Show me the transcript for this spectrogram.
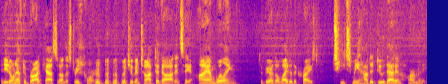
and you don't have to broadcast it on the street corner, but you can talk to God and say, I am willing to bear the light of the Christ. Teach me how to do that in harmony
